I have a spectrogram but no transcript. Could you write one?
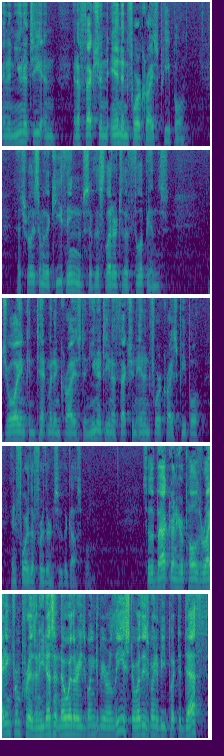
and in unity and, and affection in and for Christ's people. That's really some of the key themes of this letter to the Philippians joy and contentment in Christ, and unity and affection in and for Christ's people, and for the furtherance of the gospel. So, the background here Paul's writing from prison. He doesn't know whether he's going to be released or whether he's going to be put to death.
